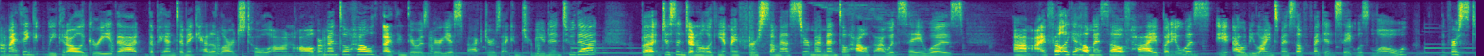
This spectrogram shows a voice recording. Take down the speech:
Um, I think we could all agree that the pandemic had a large toll on all of our mental health. I think there was various factors that contributed to that. But just in general, looking at my first semester, my mental health, I would say was um, I felt like I held myself high, but it was it, I would be lying to myself if I didn't say it was low. The first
